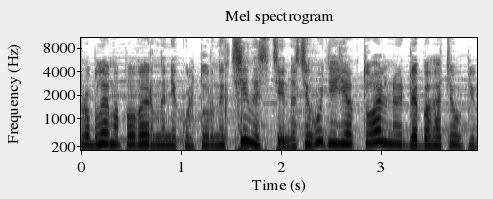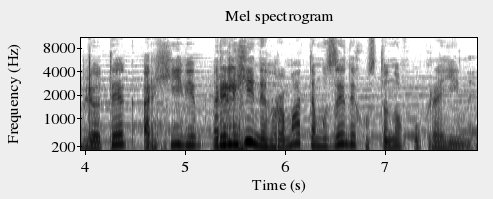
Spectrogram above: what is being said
Проблема повернення культурних цінностей на сьогодні є актуальною для багатьох бібліотек, архівів, релігійних громад та музейних установ України.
